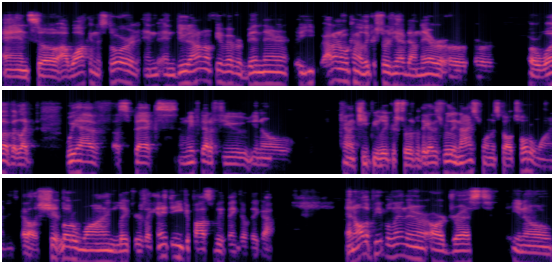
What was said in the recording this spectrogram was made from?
And so I walk in the store, and and dude, I don't know if you've ever been there. I don't know what kind of liquor stores you have down there, or or or what, but like we have a Spec's, and we've got a few, you know, kind of cheapy liquor stores, but they got this really nice one. It's called Total Wine. It's got a shitload of wine, liquors, like anything you could possibly think of. They got, and all the people in there are dressed you know,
